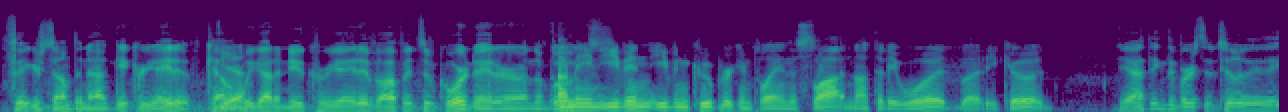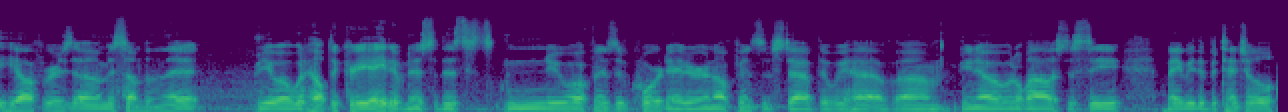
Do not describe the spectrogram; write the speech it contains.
Figure something out. Get creative. Kel, Yeah. we got a new creative offensive coordinator on the books. I mean, even even Cooper can play in the slot. Not that he would, but he could. Yeah, I think the versatility that he offers um, is something that you know would help the creativeness of this new offensive coordinator and offensive staff that we have. Um, you know, it would allow us to see maybe the potential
